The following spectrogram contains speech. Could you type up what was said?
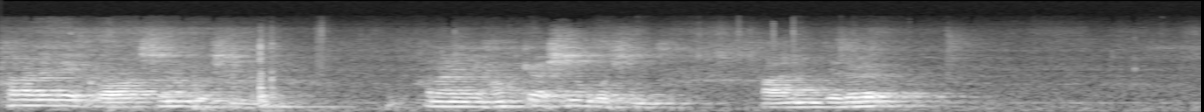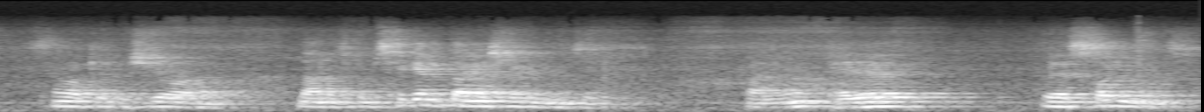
하나님이 거하시는 곳인지, 하나님이 함께 하시는 곳인지 아닌지를 생각해 보시기 바랍니다. 나는 지금 세겜 땅에 서 있는지, 아니면 베델에 서 있는지,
